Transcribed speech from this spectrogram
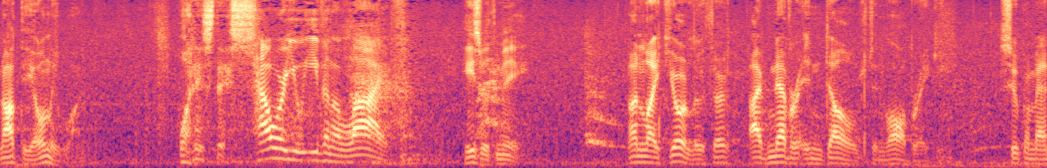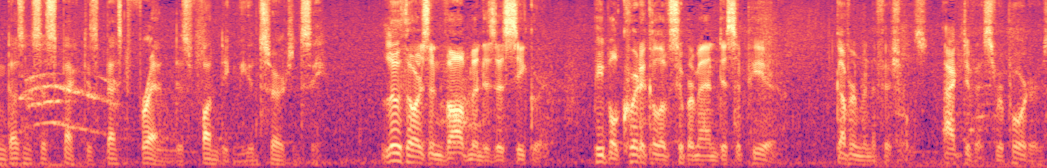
Not the only one. What is this? How are you even alive? He's with me. Unlike your Luthor, I've never indulged in lawbreaking. Superman doesn't suspect his best friend is funding the insurgency. Luthor's involvement is a secret. People critical of Superman disappear. Government officials, activists, reporters.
